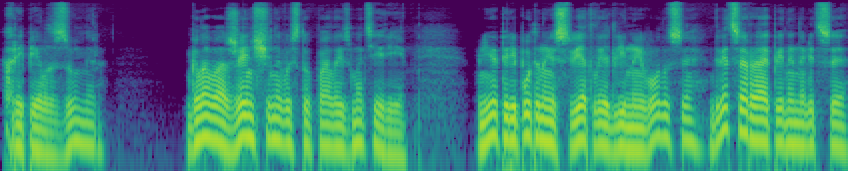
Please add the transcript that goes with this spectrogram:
Хрипел зумер. Голова женщины выступала из материи. У нее перепутанные светлые длинные волосы, две царапины на лице,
